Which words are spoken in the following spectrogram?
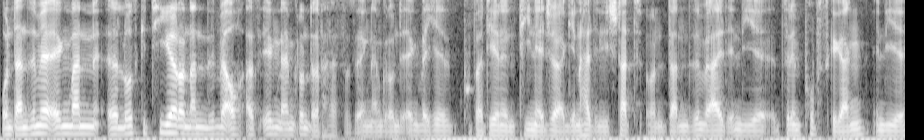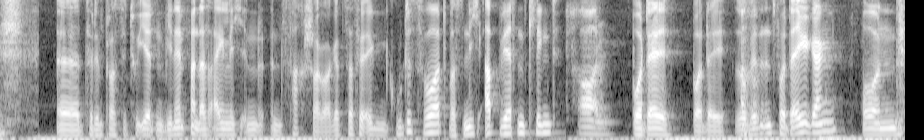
Und dann sind wir irgendwann äh, losgetigert und dann sind wir auch aus irgendeinem Grund, oder was heißt aus irgendeinem Grund, irgendwelche pubertierenden Teenager gehen halt in die Stadt und dann sind wir halt in die, zu den Puffs gegangen, in die, äh, zu den Prostituierten. Wie nennt man das eigentlich in, in Fachjargon? Gibt es dafür irgendein gutes Wort, was nicht abwertend klingt? Frauen. Bordell, Bordell. So, Ach so. wir sind ins Bordell gegangen und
